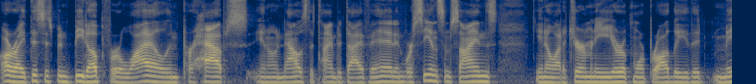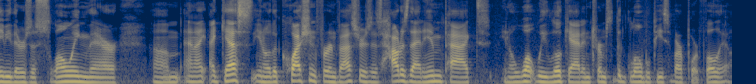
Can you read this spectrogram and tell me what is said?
all right, this has been beat up for a while, and perhaps, you know, now's the time to dive in. And we're seeing some signs, you know, out of Germany, Europe more broadly, that maybe there's a slowing there. Um, and I, I, guess you know the question for investors is how does that impact you know what we look at in terms of the global piece of our portfolio?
